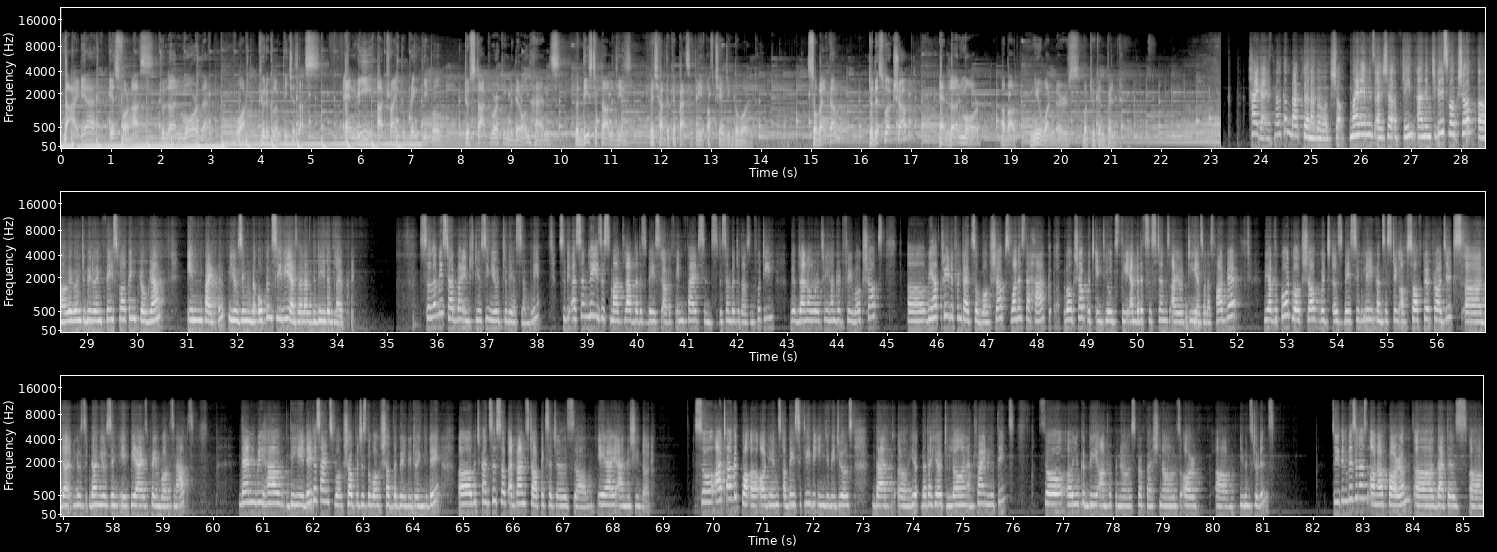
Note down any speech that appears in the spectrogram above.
The idea is for us to learn more than what curriculum teaches us. And we are trying to bring people to start working with their own hands with these technologies which have the capacity of changing the world. So welcome to this workshop and learn more about new wonders, what you can build. Hi guys, welcome back to another workshop. My name is Aisha Afreen and in today's workshop, uh, we're going to be doing face swapping program in Python using the OpenCV as well as the dlib library. So let me start by introducing you to the assembly. So the assembly is a smart lab that is based out of In5 since December 2014. We've done over 300 free workshops. Uh, we have three different types of workshops. One is the hack workshop, which includes the embedded systems, IoT, as well as hardware. We have the code workshop, which is basically consisting of software projects uh, done, use, done using APIs, frameworks, and apps. Then we have the data science workshop, which is the workshop that we'll be doing today, uh, which consists of advanced topics such as um, AI and machine learning. So our target uh, audience are basically the individuals that, uh, that are here to learn and try new things. So uh, you could be entrepreneurs, professionals, or um, even students. So you can visit us on our forum, uh, that is uh,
